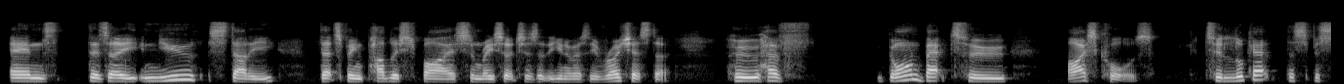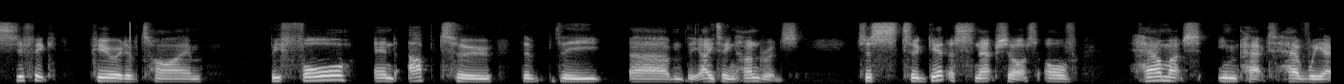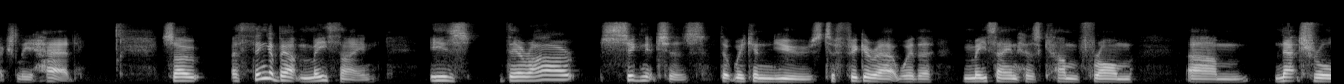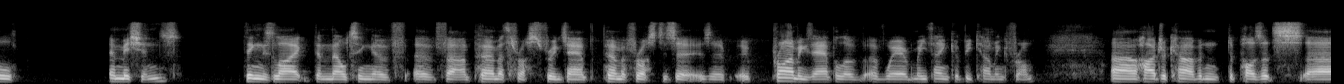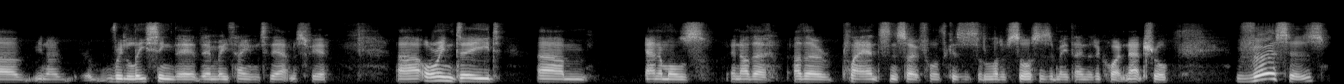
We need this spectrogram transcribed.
and there's a new study that's been published by some researchers at the University of Rochester who have gone back to ice cores to look at the specific period of time before and up to the the um, the 1800s, just to get a snapshot of how much impact have we actually had. So a thing about methane is there are signatures that we can use to figure out whether methane has come from um, natural emissions, things like the melting of, of um, permafrost, for example. Permafrost is a, is a, a prime example of, of where methane could be coming from. Uh, hydrocarbon deposits, uh, you know, releasing their, their methane into the atmosphere, uh, or indeed um, animals and other other plants and so forth, because there's a lot of sources of methane that are quite natural, versus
